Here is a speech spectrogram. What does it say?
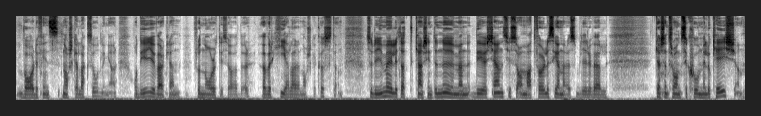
var det finns norska laxodlingar. Och det är ju verkligen från norr till söder över hela den norska kusten. Så det är ju möjligt att, kanske inte nu, men det känns ju som att förr eller senare så blir det väl kanske en trång sektion med location.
